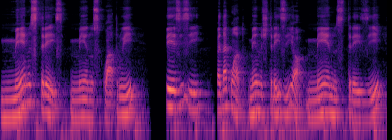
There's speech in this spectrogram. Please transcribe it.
menos 3 menos 4i vezes i. Vai dar quanto? Menos 3i, ó, menos 3i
